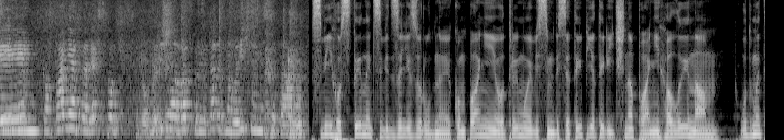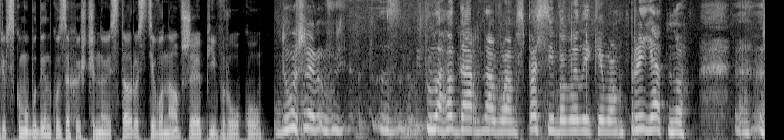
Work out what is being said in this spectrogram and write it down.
день. Компанія Ферекспо вирішила вас привітати з новорічними святами. Свій гостинець від залізорудної компанії отримує 85-річна пані Галина. У Дмитрівському будинку захищеної старості вона вже півроку. Дуже благодарна вам, спасибо велике вам. Приємно,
